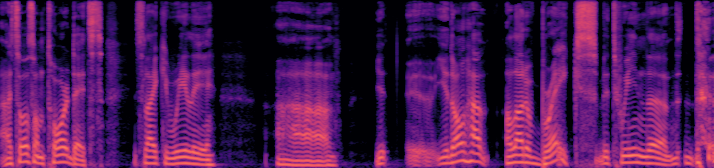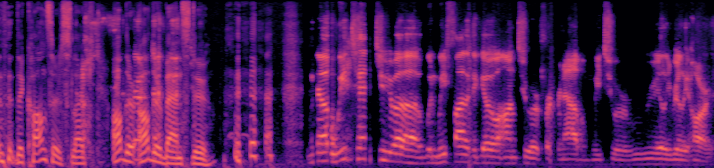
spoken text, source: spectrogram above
I saw some tour dates. It's like really, uh, you you don't have a lot of breaks between the the, concerts like other other bands do. No, we tend to uh, when we finally go on tour for an album, we tour really, really hard.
